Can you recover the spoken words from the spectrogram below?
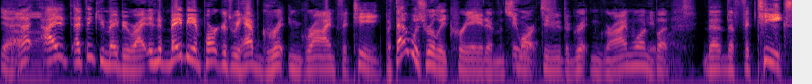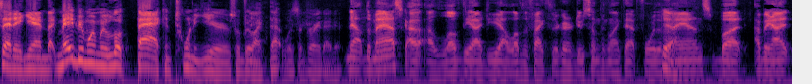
Yeah, and I, uh, I, I think you may be right, and it may be in part because we have grit and grind fatigue. But that was really creative and smart to do the grit and grind one. but was. the the fatigue setting in, like maybe when we look back in 20 years, we'll be like, that was a great idea. Now the mask, I, I love the idea. I love the fact that they're going to do something like that for the Yeah. fans. But I mean, I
